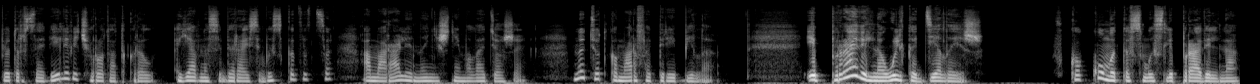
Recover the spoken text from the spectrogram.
Петр Савельевич рот открыл, явно собираясь высказаться о морали нынешней молодежи. Но тетка Марфа перебила. «И правильно, Улька, делаешь!» «В каком это смысле правильно?»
